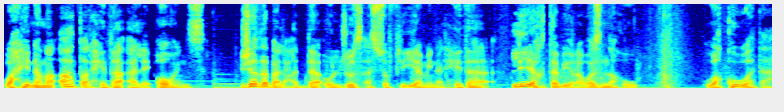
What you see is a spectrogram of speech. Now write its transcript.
وحينما أعطى الحذاء لأوينز جذب العداء الجزء السفلي من الحذاء ليختبر وزنه وقوته.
